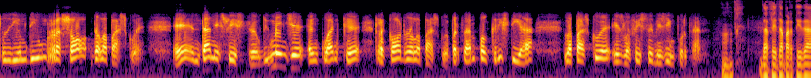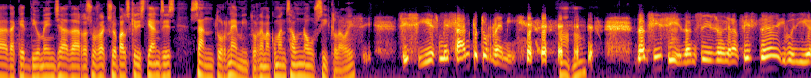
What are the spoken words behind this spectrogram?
podríem dir, un ressò de la Pasqua. Eh? En tant és festa el diumenge en quant que recorda la Pasqua. Per tant, pel cristià, la Pasqua és la festa més important. Uh -huh. De fet, a partir d'aquest diumenge de resurrecció pels cristians és Sant Tornem-hi. Tornem a començar un nou cicle, oi? Sí, sí, sí és més sant que tornem-hi. Uh -huh. doncs sí, sí, doncs és una gran festa i vull dir,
